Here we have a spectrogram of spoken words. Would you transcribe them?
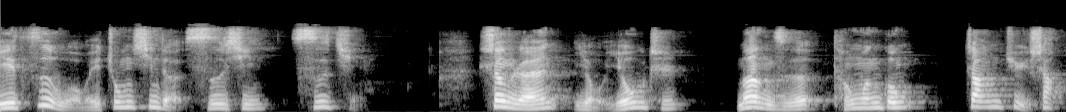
以自我为中心的私心私情。圣人有忧之。孟子、滕文公、张居上。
